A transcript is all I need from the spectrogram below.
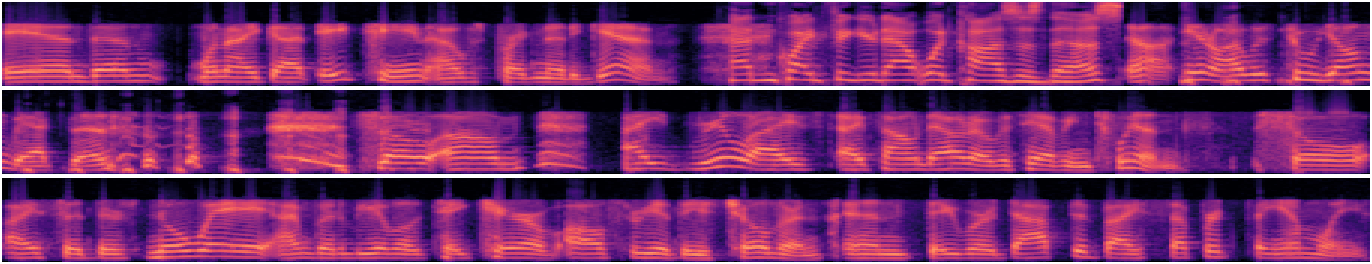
and then when I got 18, I was pregnant again. Hadn't quite figured out what causes this. Uh, you know, I was too young back then. so um, I realized, I found out I was having twins. So I said, there's no way I'm going to be able to take care of all three of these children. And they were adopted by separate families.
